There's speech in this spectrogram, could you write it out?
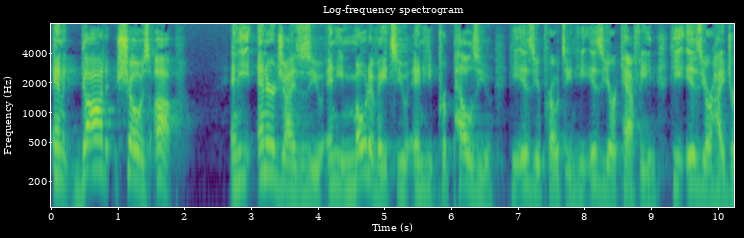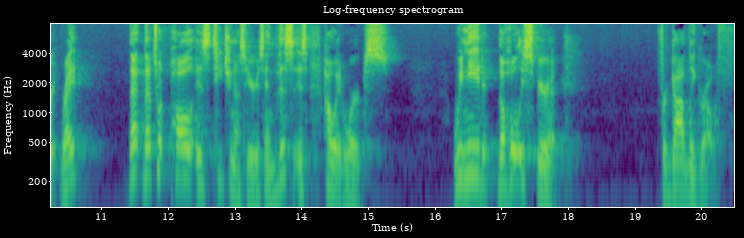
And God shows up and he energizes you and he motivates you and he propels you. He is your protein. He is your caffeine. He is your hydrate, right? That, that's what Paul is teaching us here. He's saying this is how it works. We need the Holy Spirit for godly growth.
